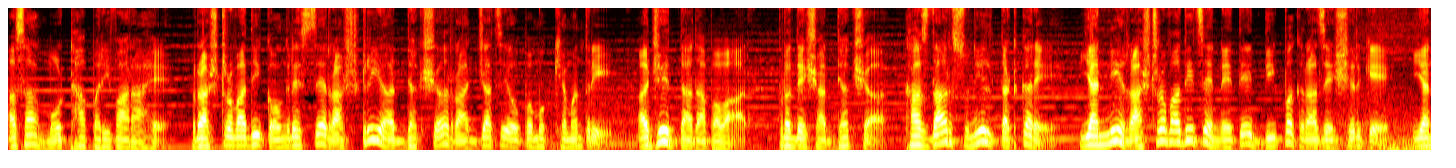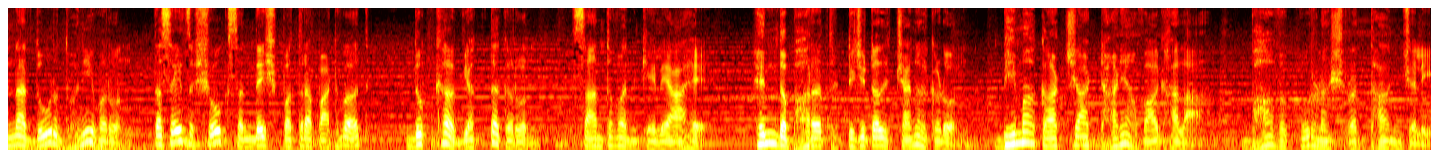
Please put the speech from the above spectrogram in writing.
असा मोठा परिवार आहे. राष्ट्रवादी काँग्रेसचे राष्ट्रीय अध्यक्ष राज्याचे उपमुख्यमंत्री अजितदादा पवार प्रदेशाध्यक्ष खासदार सुनील तटकरे यांनी राष्ट्रवादीचे नेते दीपक राजे शिर्के यांना दूरध्वनीवरून तसेच शोक संदेश पत्र पाठवत दुःख व्यक्त करून सांत्वन केले आहे. हिंद भारत डिजिटल चॅनल भीमाकाठच्या भीमा ठाण्या वाघाला भावपूर्ण श्रद्धांजली.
